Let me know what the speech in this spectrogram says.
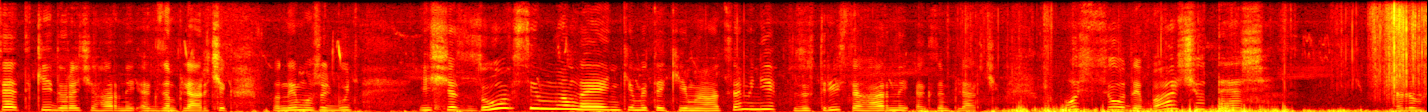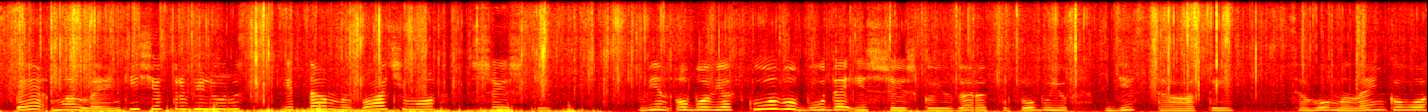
Це такий, до речі, гарний екземплярчик. Вони можуть бути іще зовсім маленькими такими, а це мені зустрівся гарний екземплярчик. Ось сюди бачу теж росте маленький ще стробілюрус, і там ми бачимо шишки. Він обов'язково буде із шишкою. Зараз спробую дістати цього маленького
